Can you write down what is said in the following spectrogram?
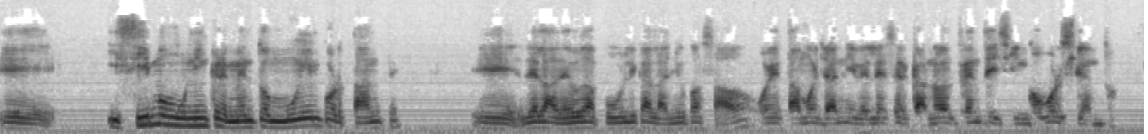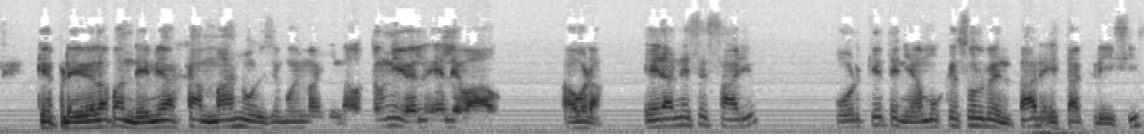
eh, hicimos un incremento muy importante eh, de la deuda pública el año pasado, hoy estamos ya en niveles cercanos al 35%, que previo a la pandemia jamás nos hubiésemos imaginado. Este es un nivel elevado. Ahora, era necesario porque teníamos que solventar esta crisis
